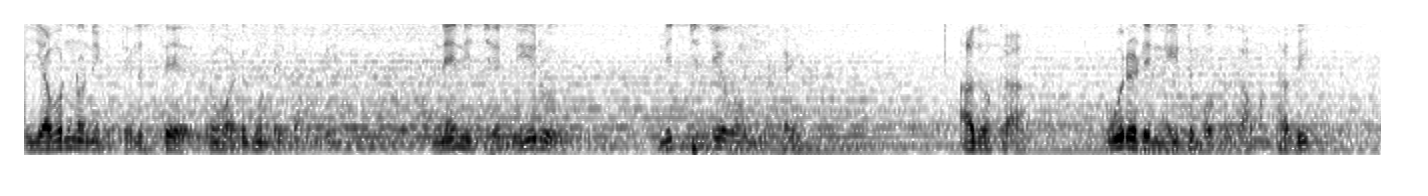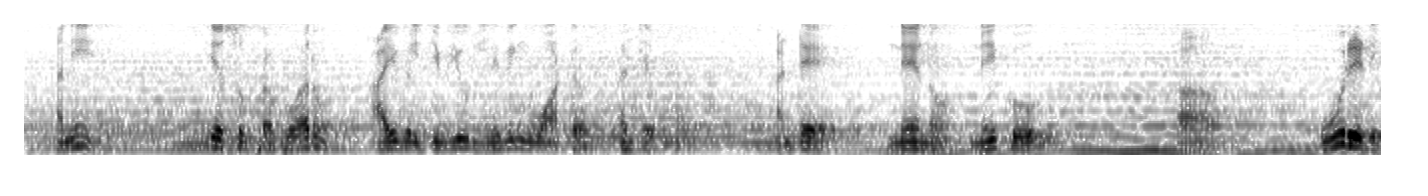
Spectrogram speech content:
ఎవరినో నీకు తెలిస్తే నువ్వు అడుగుండేదానివి. నేను ఇచ్చే నీరు నిత్య జీవమునకై అదొక ఊరడి నీటి బొగ్గగా ఉంటుంది అని యేసు ప్రభువారు I will give you living waters అని చెప్తారు. అంటే నేను నీకు ఆ, ఊరిడి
